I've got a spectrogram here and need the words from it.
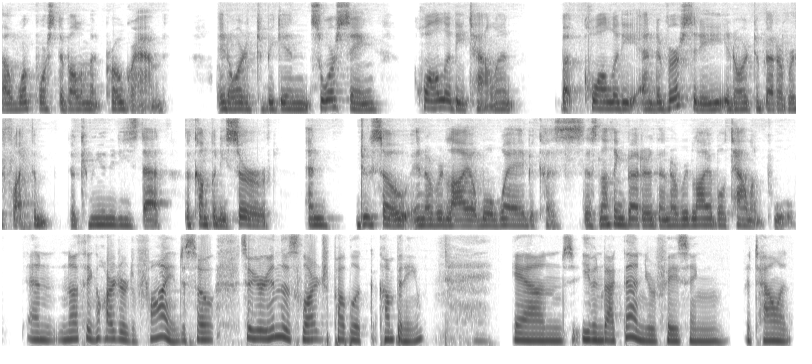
a workforce development program in order to begin sourcing quality talent, but quality and diversity in order to better reflect the, the communities that the company served and do so in a reliable way because there's nothing better than a reliable talent pool. And nothing harder to find. So so you're in this large public company and even back then you're facing a talent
